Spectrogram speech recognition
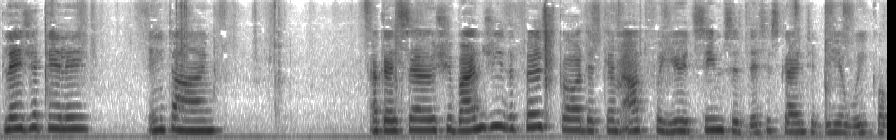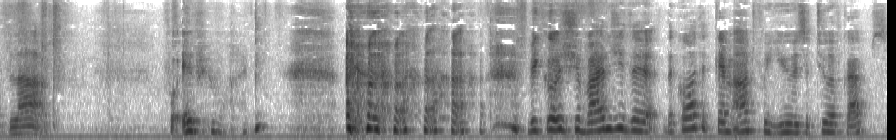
Pleasure, Kelly. Anytime. Okay, so Shubanji, the first card that came out for you, it seems that this is going to be a week of love for everyone. because Shubanji, the, the card that came out for you is a Two of Cups.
